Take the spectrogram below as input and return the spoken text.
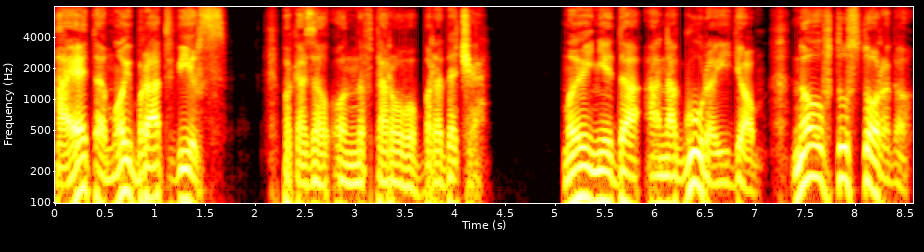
а это мой брат Вирс», — показал он на второго бородача. «Мы не до Анагура идем, но в ту сторону.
